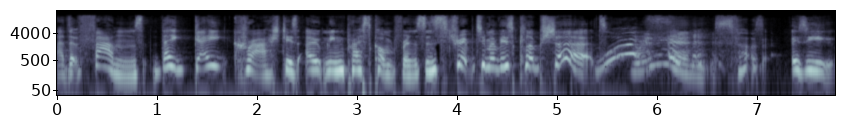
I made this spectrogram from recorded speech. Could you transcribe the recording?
uh, that fans, they gate crashed his opening press conference and stripped him of his club shirt. What? Brilliant. Is he?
